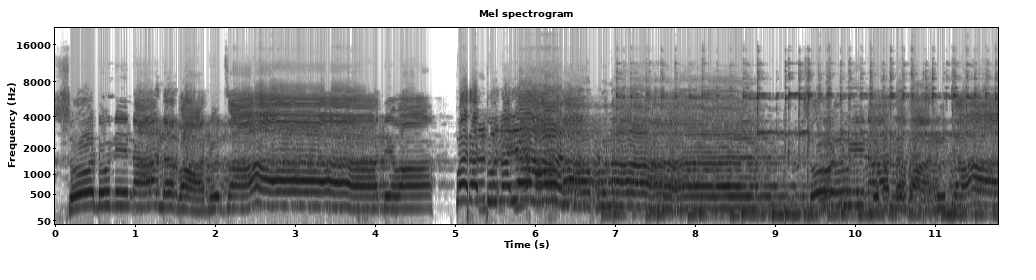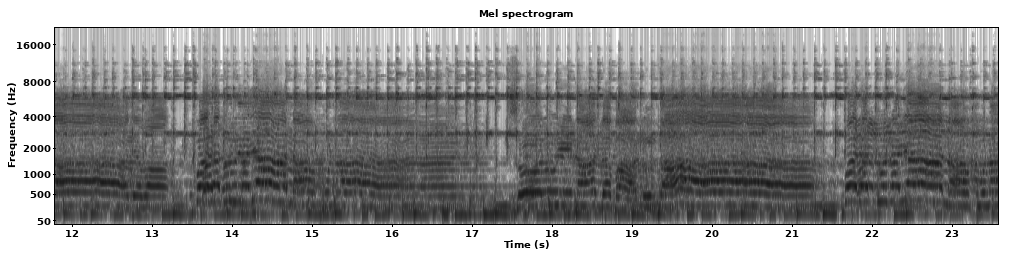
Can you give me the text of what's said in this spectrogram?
सोडून नांद बानूचा देवा परतून याला पुन्हा। सोडून नांद बानूचा बानूचा परतून याला पुन्हा.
